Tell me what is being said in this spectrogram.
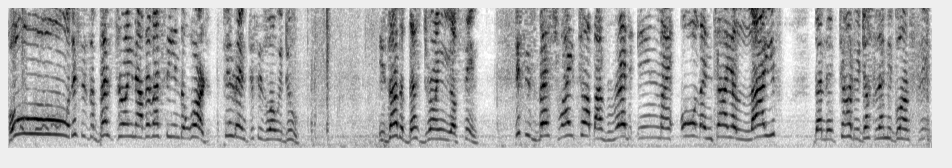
oh, this is the best drawing I've ever seen in the world. Parent, this is what we do. Is that the best drawing you have seen? This is best write-up I've read in my whole entire life. Then the child will just let me go and sleep.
